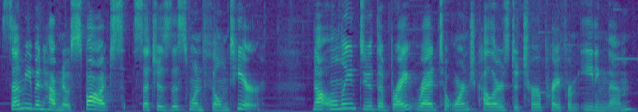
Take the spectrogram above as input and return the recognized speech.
Some even have no spots, such as this one filmed here. Not only do the bright red to orange colors deter prey from eating them,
